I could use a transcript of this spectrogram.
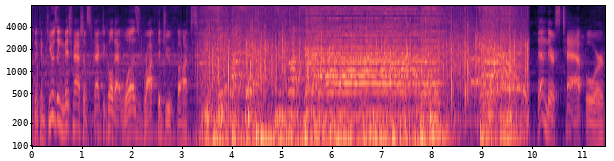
was the confusing mishmash of spectacle that was Rock the Jukebox. Then there's Tap, or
